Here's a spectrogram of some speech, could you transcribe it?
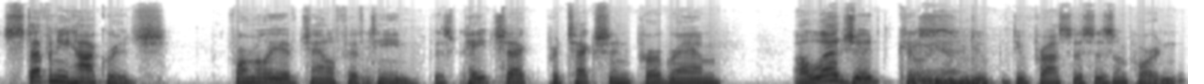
Stephanie Hockridge formerly of Channel 15, this Paycheck Protection Program, alleged, because oh, yeah. due, due, process is important,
